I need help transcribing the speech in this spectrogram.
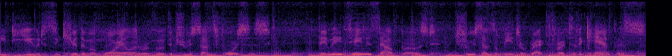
need you to secure the memorial and remove the True Sons forces. If they maintain this outpost, the True Sons will be a direct threat to the campus.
